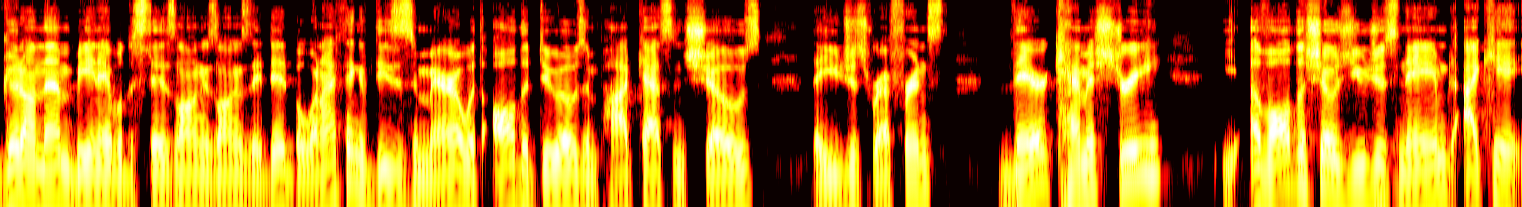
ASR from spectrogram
good on them being able to stay as long as long as they did. But when I think of Desus and Mero with all the duos and podcasts and shows that you just referenced, their chemistry of all the shows you just named, I can't.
